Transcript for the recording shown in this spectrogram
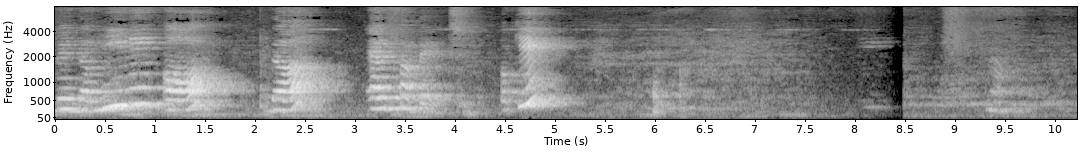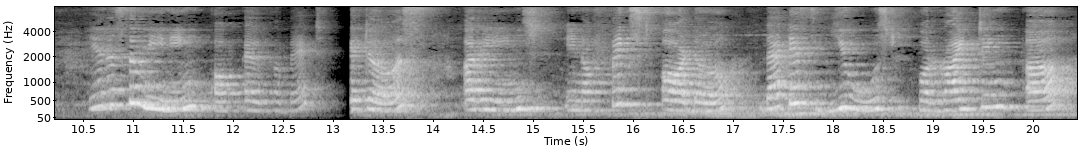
with the meaning of the alphabet. Okay. Now here is the meaning of alphabet. Letters arranged in a fixed order that is used for writing a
